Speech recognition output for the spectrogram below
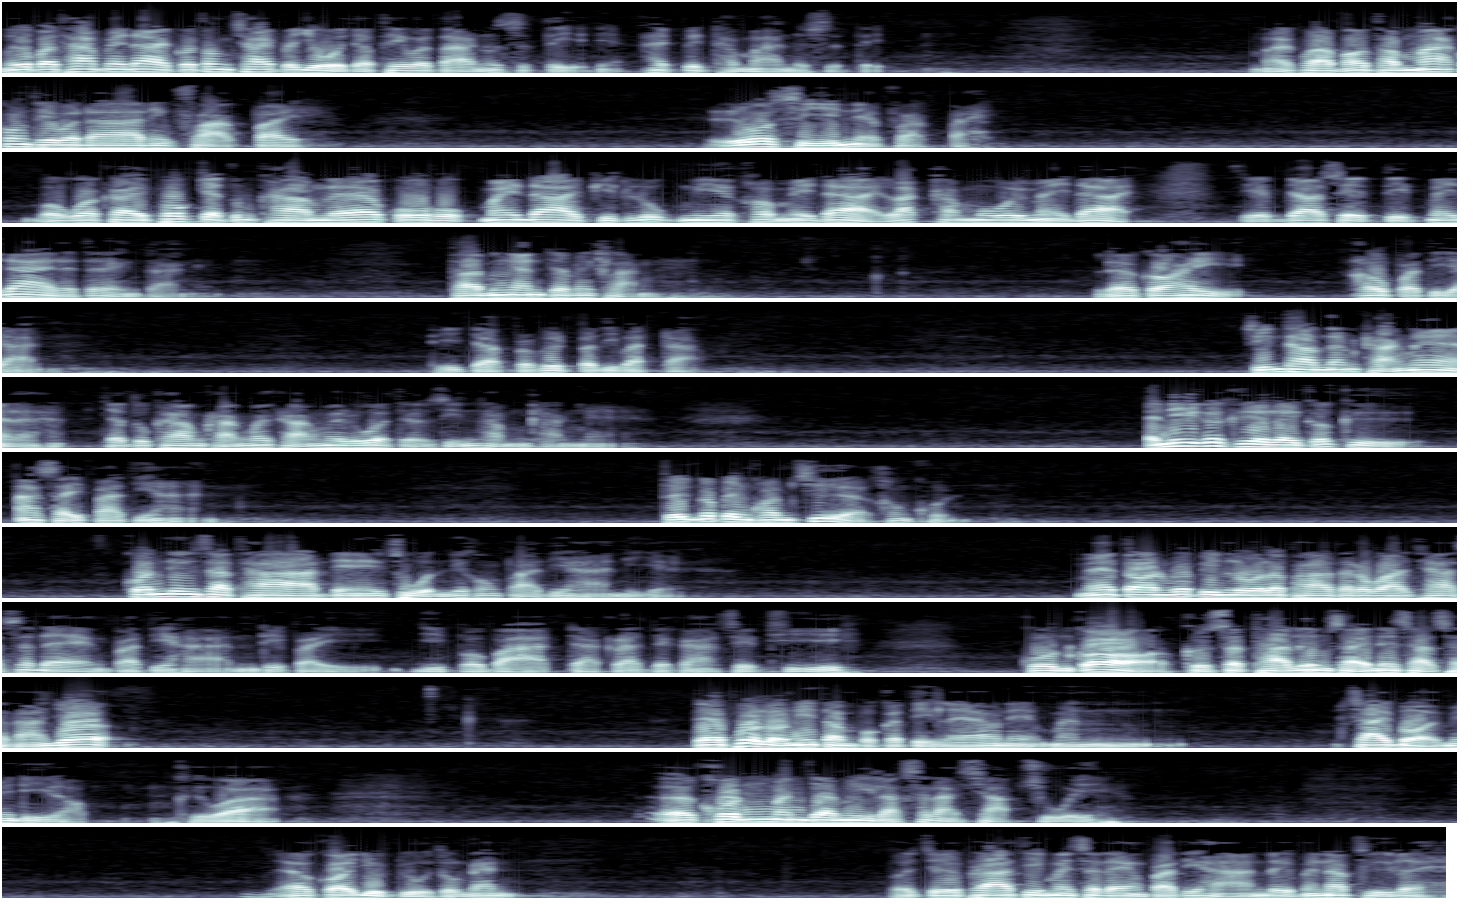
เมื่อประทะไม่ได้ก็ต้องใช้ประโยชน์จากเทวตานุสติเนี่ยให้เป็นธรรมานุสติ หมายความเอาธรรมะของเทวดาเนี่ยฝากไป หรือว่าศีลเนี่ยฝากไป บอกว่าใครพกจตุคามแล้วโกหกไม่ได้ ผิดลูกเมียเขาไม่ได้ ลักขโมยไม่ได้ เสพยาเสพติดไม่ได้อะไรต่างๆถ้าเป็นงั้นจะไม่ขลัง แล้วก็ให้เขาปฏิญาณที่จะประพฤติปฏิบัติตามศีลธรรมนั้นขลังแน่นะฮะจตุคามขลังไม่ขลังไม่รู้แต่ศีลธรรมขลังแน่ อันนี้ก็คืออะไรก็คืออาศัยปาฏิหาริย์ถึงก็เป็นความเชื่อของคน คนหนึ่งศรัทธาในส่วนที่ของปาฏิหาริย์นี่เยอะ แม้ตอนพระปินโลลพาตรวาชะแสดงปาฏิหาริย์ที่ไปยิปบาทจากราชการเศรษฐี คนก็เกิดศรัทธาเรื่องใสในศาสนาเยอะ แต่พวกเหล่านี้ตามปกติแล้วเนี่ยมัน ใช้บ่อยไม่ดีหรอก คือว่าคนมันจะมีลักษณะฉาบฉวย แล้วก็หยุดอยู่ตรงนั้น พอเจอพระที่ไม่แสดงปฏิหารเลยไม่นับถือเลย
